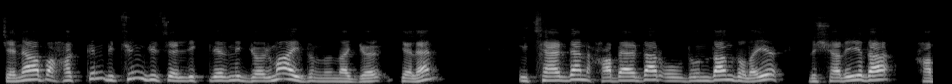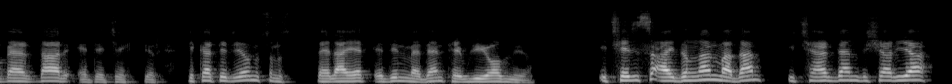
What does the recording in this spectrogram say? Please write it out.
Cenab-ı Hakk'ın bütün güzelliklerini görme aydınlığına gö- gelen içeriden haberdar olduğundan dolayı dışarıyı da haberdar edecektir. Dikkat ediyor musunuz? Velayet edinmeden tebliğ olmuyor. İçerisi aydınlanmadan içeriden dışarıya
